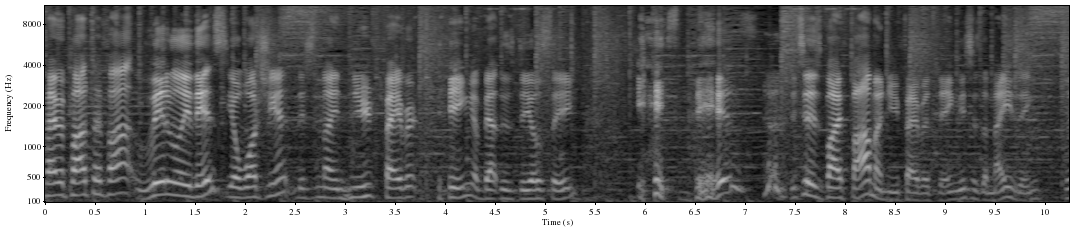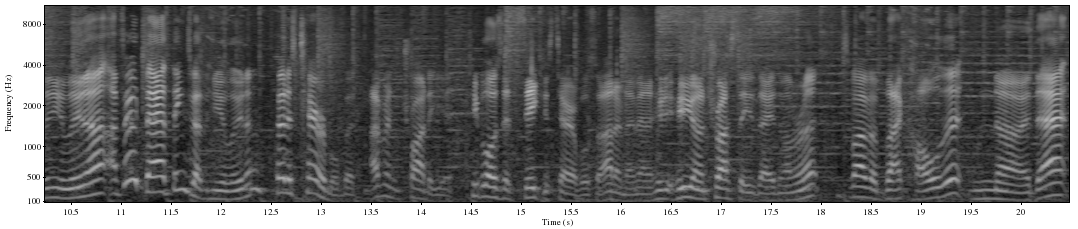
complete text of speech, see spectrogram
favorite part so far? Literally this. You're watching it. This is my new favorite thing about this DLC. Is this? This is by far my new favorite thing. This is amazing. The new Luna. I've heard bad things about the new Luna. Heard it's terrible, but I haven't tried it yet. People always said Seek is terrible, so I don't know, man. Who, who you gonna trust these days? Am I right? Survive a black hole with it? No, that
